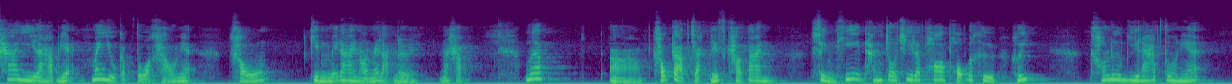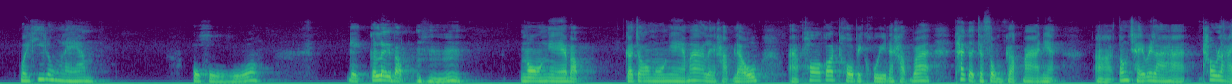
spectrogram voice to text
ถ้ายีราฟเนี่ยไม่อยู่กับตัวเขาเนี่ยเขากินไม่ได้นอนไม่หลับเลยนะครับ เมื่ออเขากลับจากลิสคาวตันสิ่งที่ทั้งโจชี่และพ่อพบก็คือเฮ้ยเขาลืมยีราฟตัวเนี้ย ไว้ที่โรงแรม โอ้โห เด็กก็เลยแบบงองแงแบบกระจองงองแงมากเลยครับ แล้วพ่อก็โทรไปคุยนะครับ ว่าถ้าเกิดจะส่งกลับมาเนี่ยต้องใช้เวลาเท่าไหร่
